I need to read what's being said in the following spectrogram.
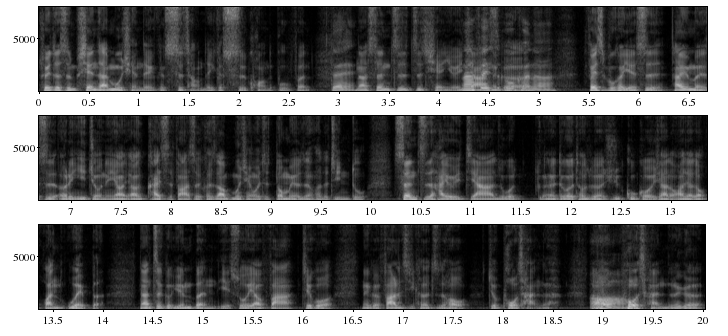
所以，这是现在目前的一个市场的一个市况的部分。对，那甚至之前有一家那个 Facebook 也是，它原本是二零一九年要要开始发射，可是到目前为止都没有任何的进度。甚至还有一家，如果呃各位投资人去 Google 一下的话，叫做 OneWeb。那这个原本也说要发，结果那个发了几颗之后就破产了。然后破产的那个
